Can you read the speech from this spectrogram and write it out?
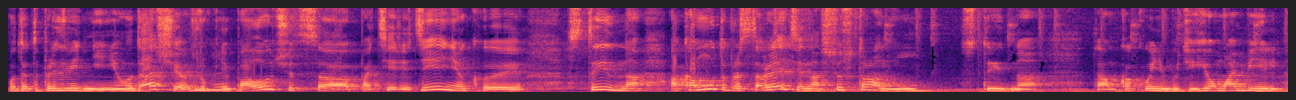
Вот это предвидение неудачи, а вдруг не получится, потери денег, и стыдно. А кому-то, представляете, на всю страну стыдно. Там какой-нибудь ее мобиль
